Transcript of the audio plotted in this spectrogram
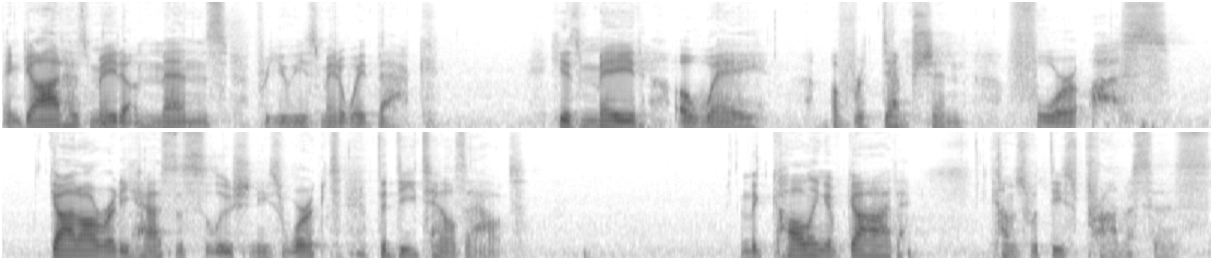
And God has made amends for you. He has made a way back. He has made a way of redemption for us. God already has the solution. He's worked the details out. And the calling of God comes with these promises.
